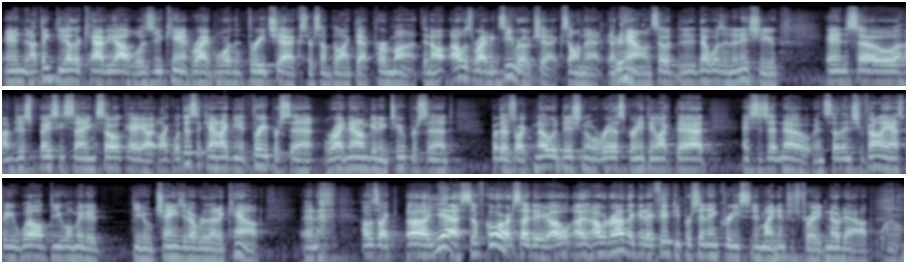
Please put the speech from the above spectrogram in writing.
and I think the other caveat was you can't write more than three checks or something like that per month. And I, I was writing zero checks on that really? account, so it, that wasn't an issue. And so I'm just basically saying, so okay, I, like with this account, I get three percent. Right now, I'm getting two percent, but there's like no additional risk or anything like that. And she said no. And so then she finally asked me, well, do you want me to, you know, change it over to that account? And I was like, uh, yes, of course I do. I, I, would rather get a 50% increase in my interest rate, no doubt. Wow.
